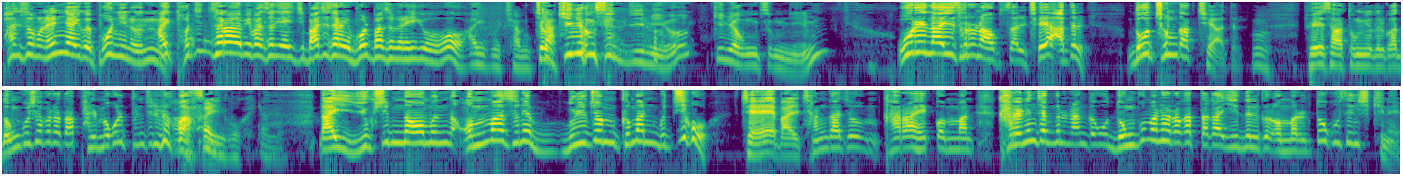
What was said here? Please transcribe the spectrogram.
반성을 했냐 이거 본인은 아니 던진 사람이 반성해야지 맞은 사람이 뭘 반성을 해요. 아이고 참. 저 자, 김영순 님이요 김영숙 님 올해 나이 39살 제 아들 노청각 제 아들 음. 회사 동료들과 농구샵을 하다 발목을 분질러 왔습니다 아이고. 나이 60 넘은 엄마 손에 물 좀 그만 묻히고 제발 장가 좀 가라 했건만 가라는 장가는 안 가고 농구만 하러 갔다가 이 늙은 엄마를 또 고생시키네요.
